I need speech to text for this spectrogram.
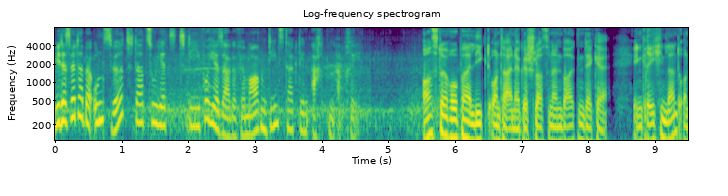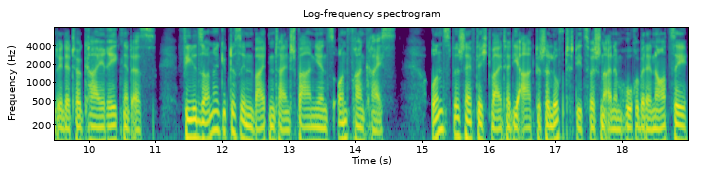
Wie das Wetter bei uns wird, dazu jetzt die Vorhersage für morgen Dienstag, den 8. April. Osteuropa liegt unter einer geschlossenen Wolkendecke. In Griechenland und in der Türkei regnet es. Viel Sonne gibt es in weiten Teilen Spaniens und Frankreichs. Uns beschäftigt weiter die arktische Luft, die zwischen einem Hoch über der Nordsee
